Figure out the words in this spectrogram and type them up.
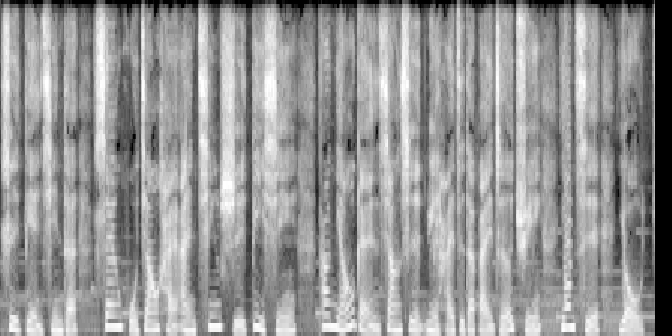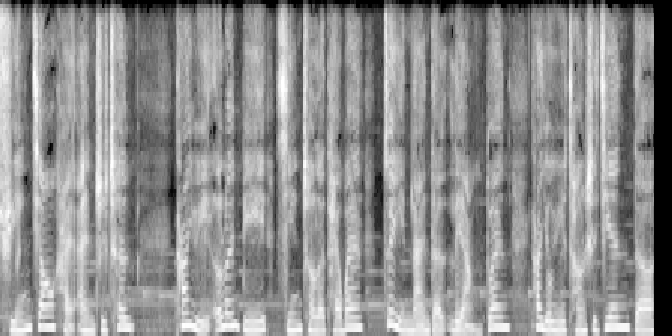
是典型的。珊瑚礁海岸侵蚀地形，它鸟感像是女孩子的百褶裙，因此有“裙礁海岸”之称。它与鹅銮鼻形成了台湾最南的两端。它由于长时间的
